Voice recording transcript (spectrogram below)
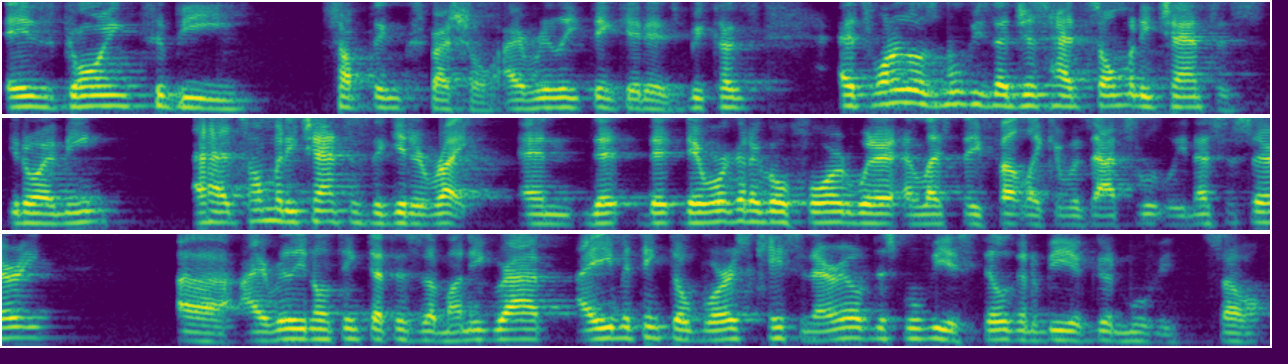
is going to be something special. I really think it is because it's one of those movies that just had so many chances. You know what I mean? I had so many chances to get it right, and they, they, they weren't going to go forward with it unless they felt like it was absolutely necessary. Uh, I really don't think that this is a money grab. I even think the worst case scenario of this movie is still going to be a good movie. So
